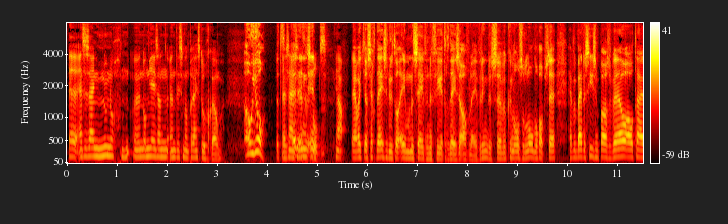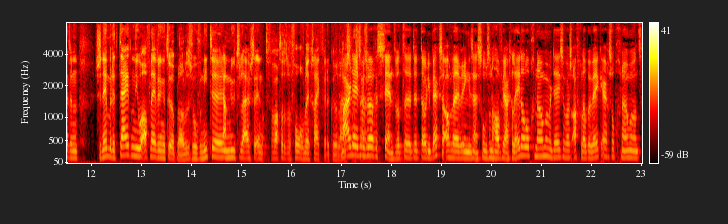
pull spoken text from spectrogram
Eh, en ze zijn nu nog, eh, nog niet eens aan, aan Disneyland Parijs toegekomen. Oh joh. Dat, Daar zijn ze en- net en- gestopt. Ja. Ja, wat je al zegt, deze duurt al 1 minuut 47, deze aflevering. Dus eh, we kunnen onze lol nog op. Ze hebben bij de Season Pass wel altijd een... Ze nemen de tijd om nieuwe afleveringen te uploaden. Dus we hoeven niet eh, Ja. nu te luisteren en te verwachten dat we volgende week gelijk verder kunnen Maar luisteren. deze was wel recent, want eh, de Tony Baxter afleveringen zijn soms een half jaar geleden al opgenomen. Maar deze was afgelopen week ergens opgenomen, want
